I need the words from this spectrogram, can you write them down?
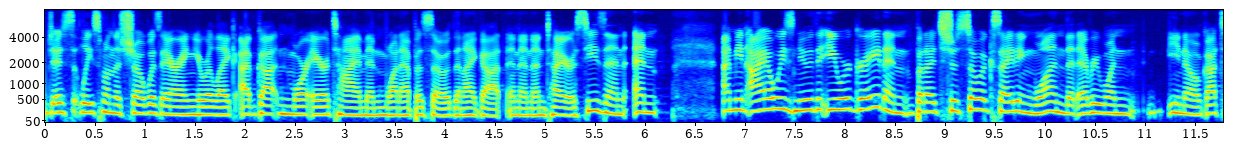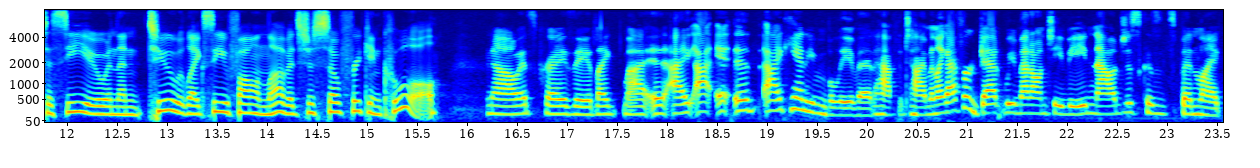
just at least when the show was airing you were like i've gotten more airtime in one episode than i got in an entire season and i mean i always knew that you were great and but it's just so exciting one that everyone you know got to see you and then two like see you fall in love it's just so freaking cool No, it's crazy. Like my, it, I, I, it, it, I can't even believe it half the time. And like I forget we met on TV now, just because it's been like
